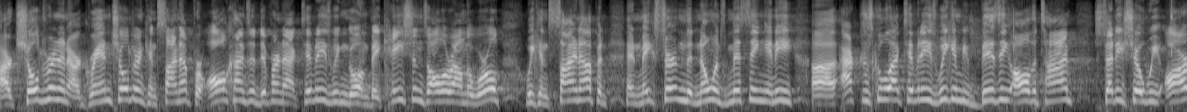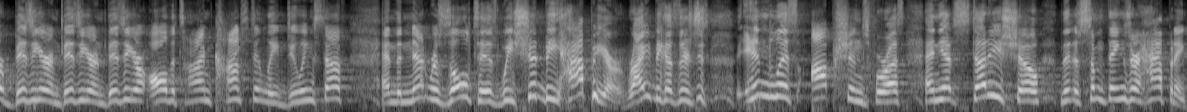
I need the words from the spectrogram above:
Our children and our grandchildren can sign up for all kinds of different activities. We can go on vacations all around the world. We can sign up and, and make certain that no one's missing any uh, after school activities. We can be busy all the time. Studies show we are busier and busier and busier all the time, constantly doing stuff. And the net result is we should be happier, right? Because there's just endless options for us. And yet studies show that some things are happening.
